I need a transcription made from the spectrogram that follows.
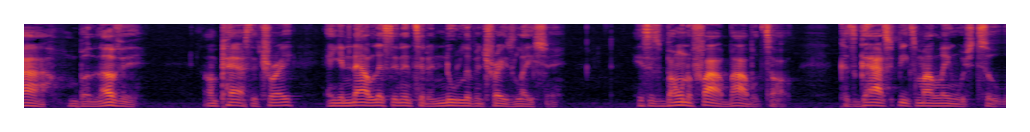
Ah, beloved. I'm Pastor Trey, and you're now listening to the New Living Translation. This is bona fide Bible talk, because God speaks my language too,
